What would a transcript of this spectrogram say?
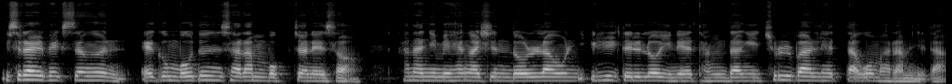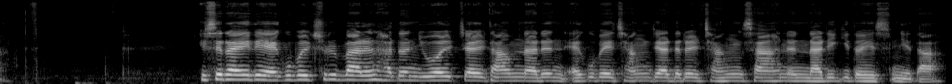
이스라엘 백성은 애굽 모든 사람 목전에서 하나님이 행하신 놀라운 일들로 인해 당당히 출발했다고 말합니다. 이스라엘이 애굽을 출발하던 6월절 다음 날은 애굽의 장자들을 장사하는 날이기도 했습니다.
